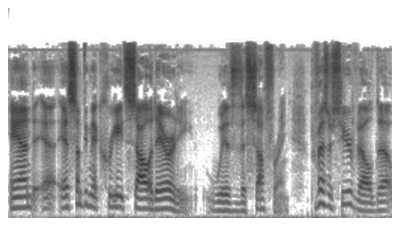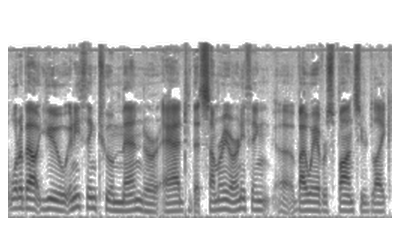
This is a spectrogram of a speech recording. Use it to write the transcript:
and uh, as something that creates solidarity with the suffering. Professor Seerveld, uh, what about you? Anything to amend or add to that summary, or anything uh, by way of response you'd like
